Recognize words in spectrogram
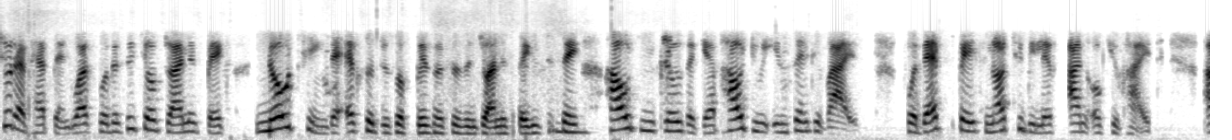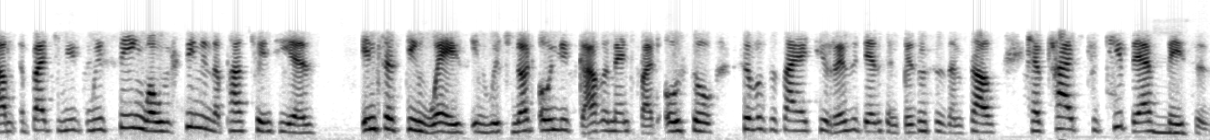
should have happened, was for the city of Johannesburg noting the exodus of businesses in Johannesburg to say, how do we close the gap? How do we incentivize for that space not to be left unoccupied? Um, but we, we're seeing what we've seen in the past 20 years interesting ways in which not only government but also civil society, residents, and businesses themselves have tried to keep their spaces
